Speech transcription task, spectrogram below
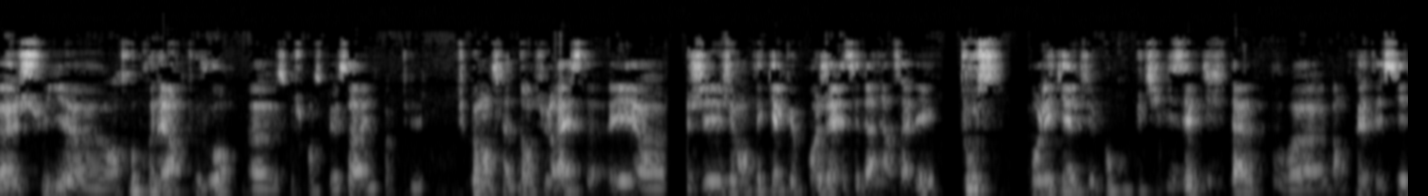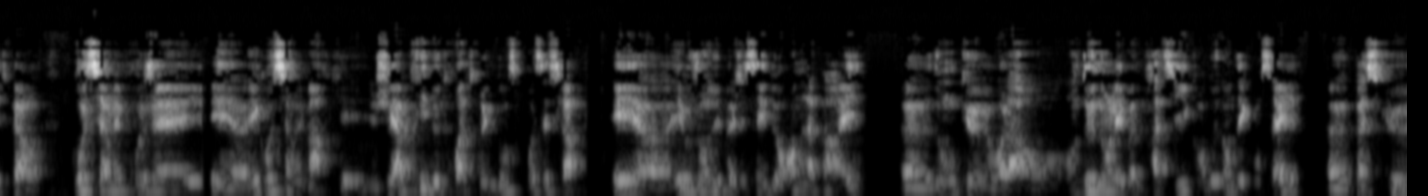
Euh, je suis entrepreneur toujours, parce que je pense que ça, une fois que tu tu commences là-dedans, tu le restes. Et euh, j'ai monté quelques projets ces dernières années, tous pour lesquels j'ai beaucoup utilisé le digital pour euh, bah, en fait essayer de faire grossir mes projets et, et, euh, et grossir mes marques. J'ai appris deux trois trucs dans ce process-là. Et, euh, et aujourd'hui, bah, j'essaye de rendre l'appareil. Euh, donc voilà, en, en, donnant les bonnes pratiques, en donnant des conseils, parce que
